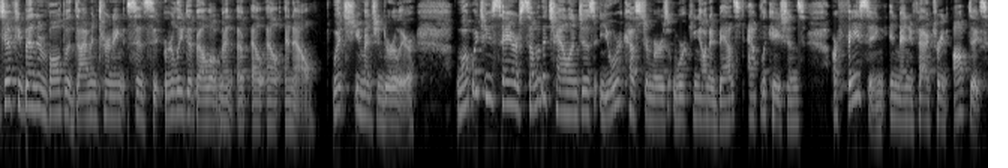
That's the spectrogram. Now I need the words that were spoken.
Jeff, you've been involved with diamond turning since the early development of LLNL, which you mentioned earlier. What would you say are some of the challenges your customers working on advanced applications are facing in manufacturing optics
